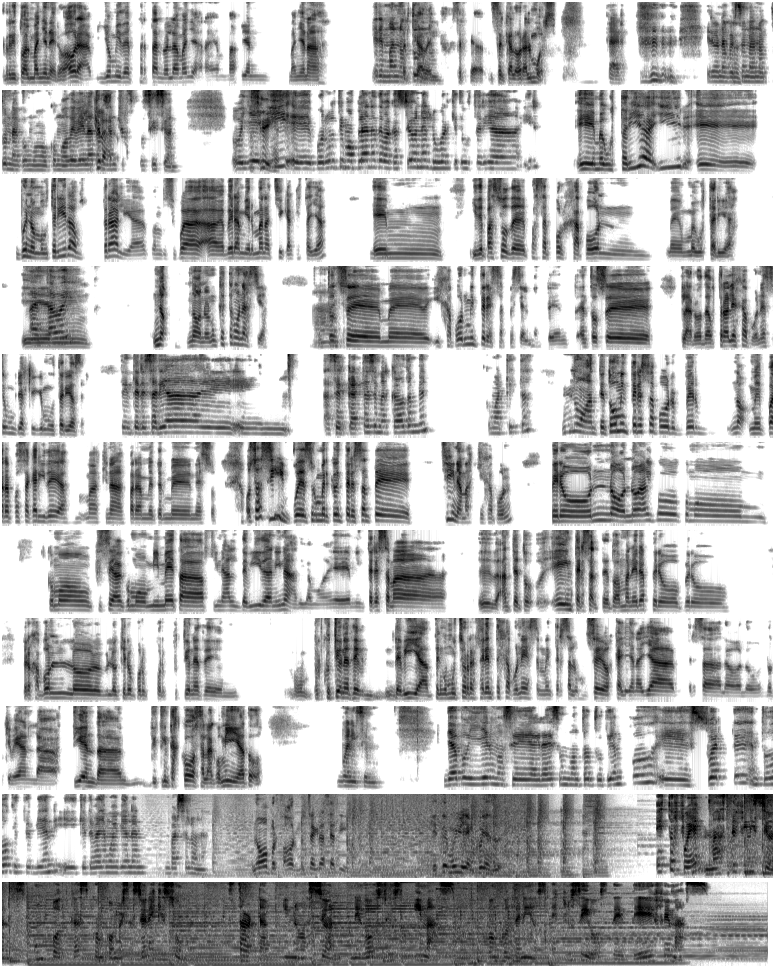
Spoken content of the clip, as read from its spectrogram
ritual mañanero. Ahora, yo mi despertar no es la mañana, es más bien mañana Eres más nocturno. Cerca, cerca, del almuerzo. Claro, eres una persona nocturna como, como debe la claro. exposición. Oye, y eh, por último, planes de vacaciones, lugar que te gustaría ir. Eh, me gustaría ir, eh, bueno, me gustaría ir a Australia cuando se pueda a ver a mi hermana chica que está allá. Em, y de paso de pasar por Japón me, me gustaría. ¿Has estado ahí? Em, no, no, no, nunca he estado en Asia. Ah, Entonces, me, y Japón me interesa especialmente. Entonces, claro, de Australia a Japón, ese es un viaje que me gustaría hacer. ¿Te interesaría acercarte a ese mercado también como artista? No, ante todo me interesa por ver, no, me, para, para sacar ideas más que nada, para meterme en eso. O sea, sí, puede ser un mercado interesante China más que Japón, pero no, no algo como como que sea como mi meta final de vida ni nada, digamos. Eh, me interesa más, eh, ante todo, es interesante de todas maneras, pero, pero, pero Japón lo, lo quiero por, por cuestiones de, por cuestiones de, de, vía, tengo muchos referentes japoneses, me interesan los museos que hayan allá, me interesa lo, lo, lo, que vean las tiendas, distintas cosas, la comida, todo. Buenísimo. Ya, pues Guillermo, se agradece un montón tu tiempo, eh, suerte en todo, que estés bien y que te vaya muy bien en Barcelona. No, por favor, muchas gracias a ti. Que estés muy bien, cuídate. Esto fue Más Definiciones, un podcast con conversaciones que suman startup, innovación, negocios y más, con contenidos exclusivos de DF.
